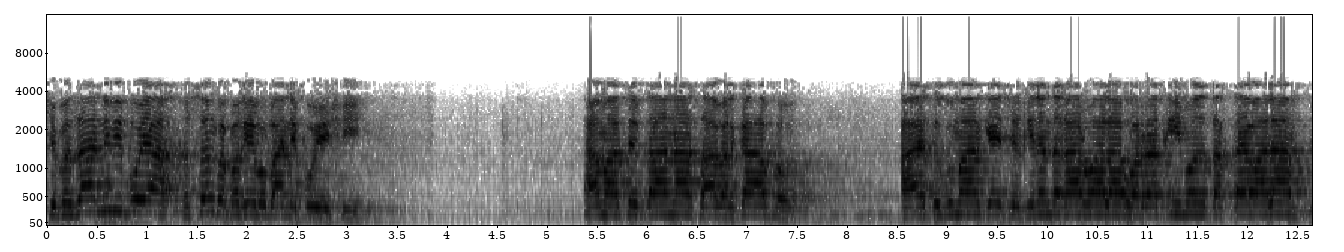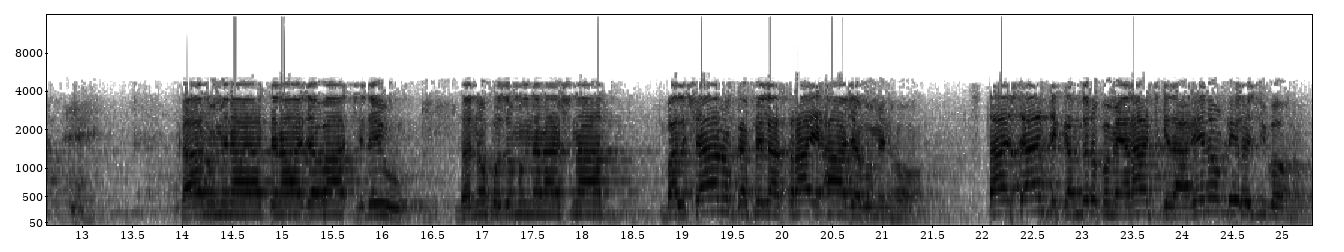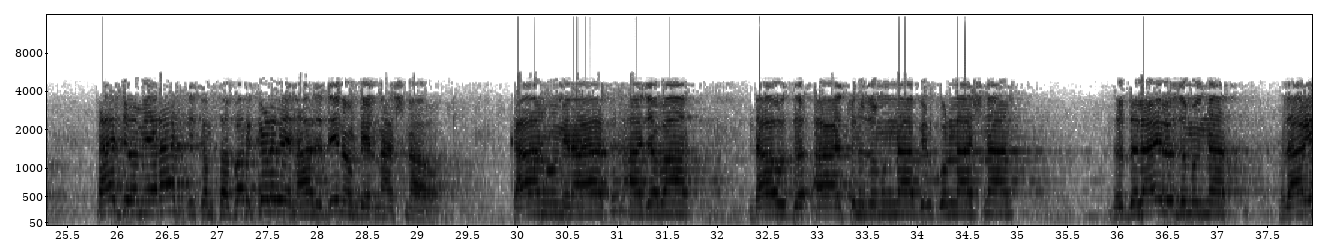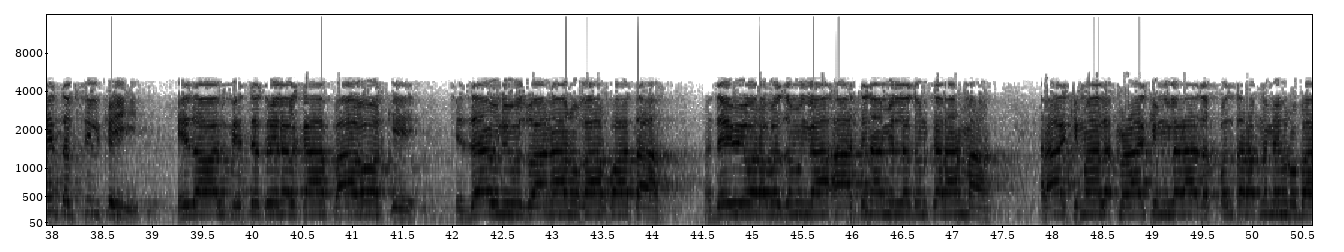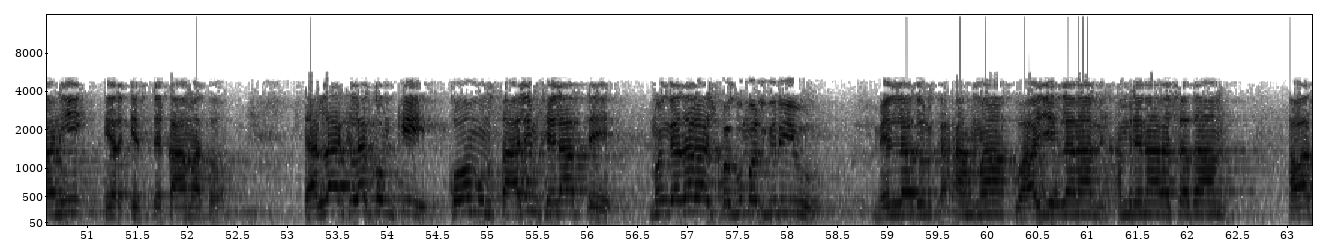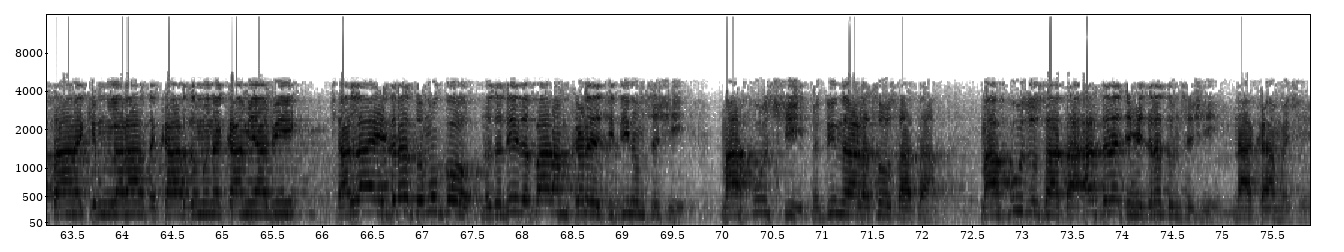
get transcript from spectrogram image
چې په ځان نه دی پویا نو څنګه په غیب باندې پوي شي اما سبتانا صاحب الکاف آیت ګمان کې چې خینن د غار والا ور رقیم او تخته والا کانو من آیاتنا جوا چې دیو د نو خو زمنګ نه ناشنا بل شانو کفل اسراء عجب منه ستا شان چې کمندونو په معراج کې داغې نوم ډیر عجیبونه تا چې معراج کې کوم سفر کړو نه د دینوم ډیر ناشنا و کانو من آیات عجبا دا د آیاتونو زمونږ نه بالکل ناشنا د دلایل زمونږ نه داغه تفصیل کوي اذا الفتت الى الكاف باغو کې چې زاونی و ځوانانو غا خواتا دوی ور به زمونږه آتنا ملتون کرامه راکی مال راکی مونږ لرا د خپل طرف نه مهرباني ير استقامت ته الله کله کوم کی قوم سالم خلاف ته منګه دغه شپګمل ګریو ملذن کرحما وای لنا من امرنا رشدا او اسانه کې موږ لرا د کار زمونه کامیابی چې الله عزت مو کو نو د دې لپاره هم کړی چې دینم څه شي محفوظ شي نو دین را لسو ساته محفوظ ساته اسنه چې هجرت هم شي ناکام شي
